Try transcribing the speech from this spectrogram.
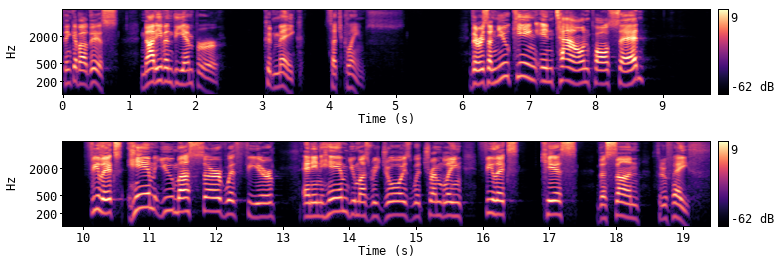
think about this not even the emperor could make such claims. There is a new king in town, Paul said. Felix, him you must serve with fear, and in him you must rejoice with trembling. Felix, kiss the Son through faith.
